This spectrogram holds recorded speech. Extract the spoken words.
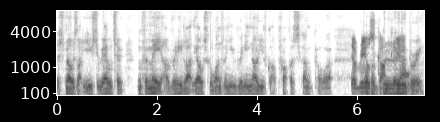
the smells like you used to be able to. And for me, I really like the old school ones when you really know you've got a proper skunk or a The real skunk. Yeah. blueberry.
